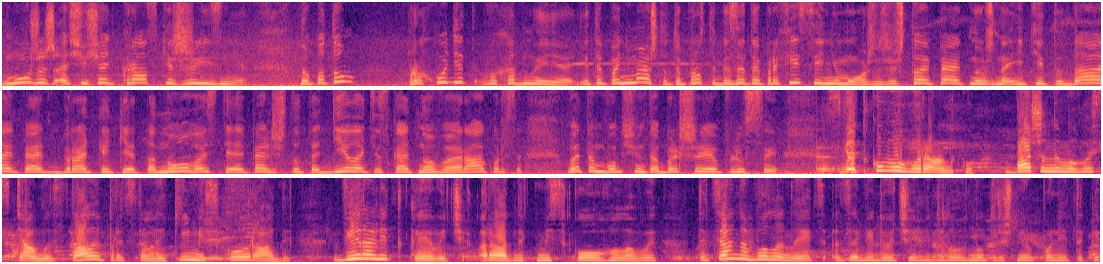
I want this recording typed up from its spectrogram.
можешь ощущать краски жизни. Но потом проходят выходные, и ты понимаешь, что ты просто без этой профессии не можешь, и что опять нужно идти туда, опять брать какие-то новости, опять что-то делать, искать новые ракурсы. В этом, в общем-то, большие плюсы. Святкового ранку бажаними гостями стали представники міської ради Віра Літкевич, радник міського голови, Тетяна Волинець, завідуюча відділу внутрішньої політики,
